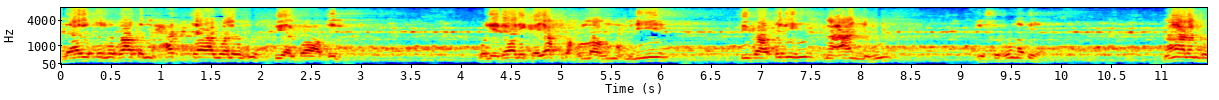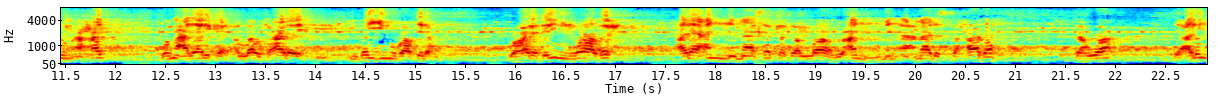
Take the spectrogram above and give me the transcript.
لا يقر باطلا حتى ولو أخفي الباطل. ولذلك يفرح الله المؤمنين بباطلهم مع أنهم يصرون به. ما يعلم بهم أحد ومع ذلك الله تعالى يبين باطلهم وهذا دليل واضح على أن ما سكت الله عنه من أعمال الصحابة فهو لعلي.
